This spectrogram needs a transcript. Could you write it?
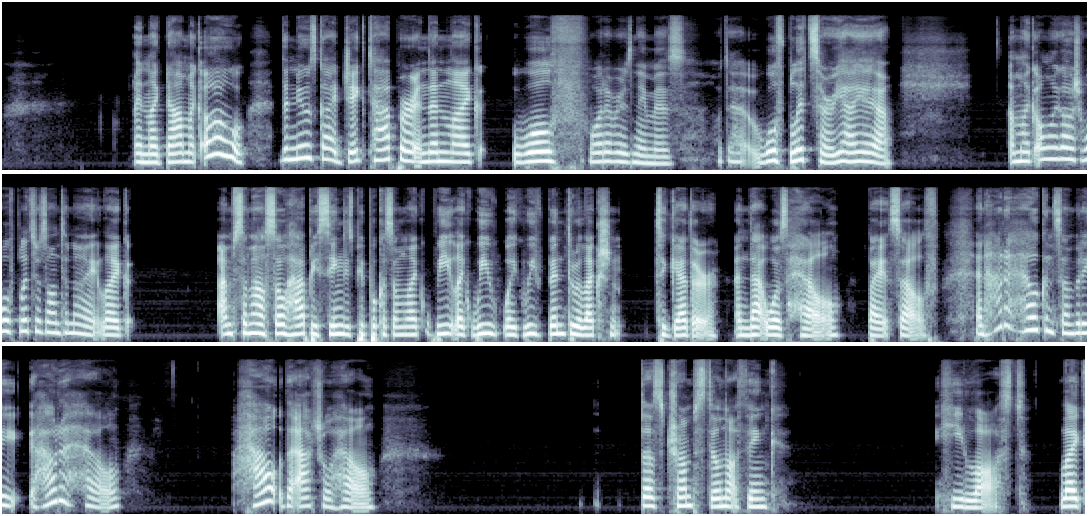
And like now I'm like, oh, the news guy, Jake Tapper, and then like Wolf, whatever his name is. What the hell? Wolf Blitzer. Yeah, yeah, yeah. I'm like, oh my gosh, Wolf Blitzer's on tonight. Like, I'm somehow so happy seeing these people because I'm like, we like we like we've been through election together, and that was hell by itself. And how the hell can somebody how the hell how the actual hell does Trump still not think he lost? Like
